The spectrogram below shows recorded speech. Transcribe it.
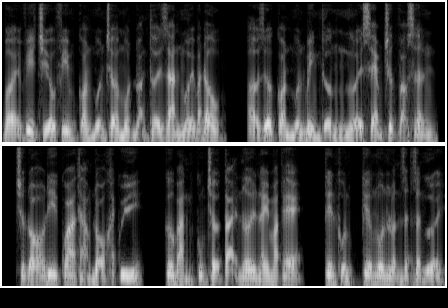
bởi vì chiếu phim còn muốn chờ một đoạn thời gian mới bắt đầu, ở giữa còn muốn bình thường người xem trước vào sân, trước đó đi qua thảm đỏ khách quý, cơ bản cũng chờ tại nơi này mặt thẻ, tên khốn kia ngôn luận rất giận người.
